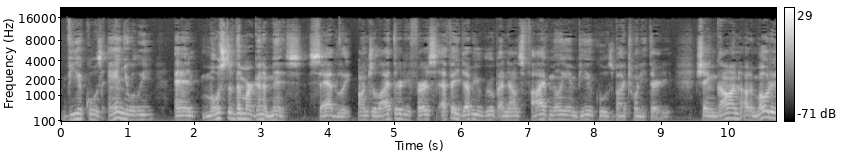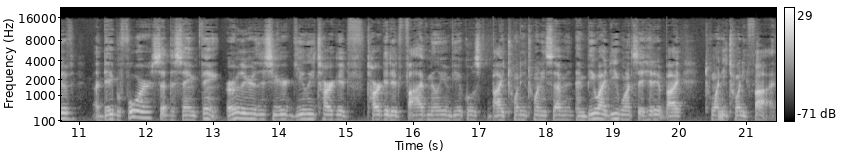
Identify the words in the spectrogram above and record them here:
vehicles annually and most of them are gonna miss, sadly. On July 31st, FAW Group announced 5 million vehicles by 2030. Changan Automotive a day before said the same thing. Earlier this year, Geely target, targeted 5 million vehicles by 2027, and BYD wants to hit it by 2025.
